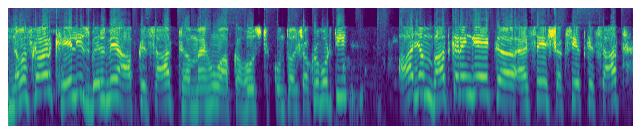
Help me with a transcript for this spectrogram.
नमस्कार खेल इस बेल में आपके साथ मैं हूँ आपका होस्ट कुंतल चक्रवर्ती आज हम बात करेंगे एक ऐसे शख्सियत के साथ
